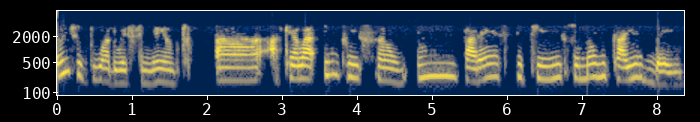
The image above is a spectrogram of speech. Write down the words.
antes do adoecimento, a, aquela intuição, hum, parece que isso não me caiu bem,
